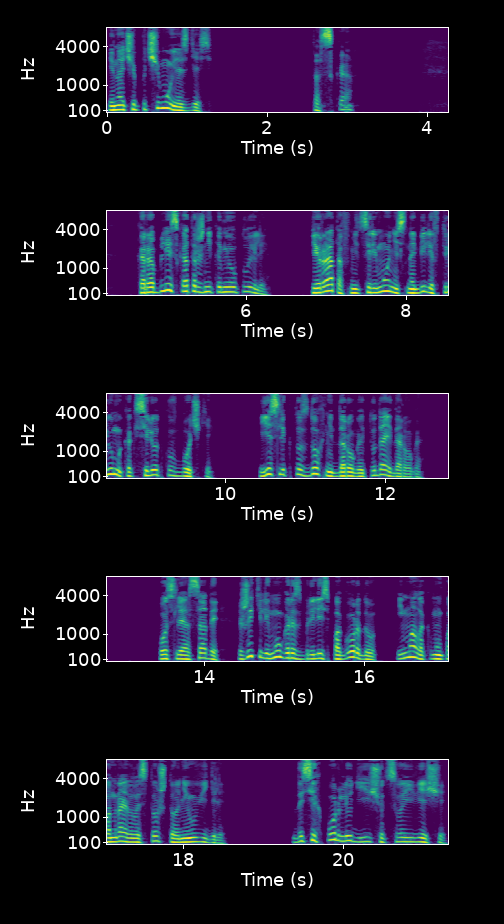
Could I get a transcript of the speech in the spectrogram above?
Иначе почему я здесь? Тоска. Корабли с каторжниками уплыли. Пиратов, не церемонясь, набили в трюмы, как селедку в бочке. Если кто сдохнет дорогой, туда и дорога. После осады жители Муга разбрелись по городу, и мало кому понравилось то, что они увидели. До сих пор люди ищут свои вещи,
